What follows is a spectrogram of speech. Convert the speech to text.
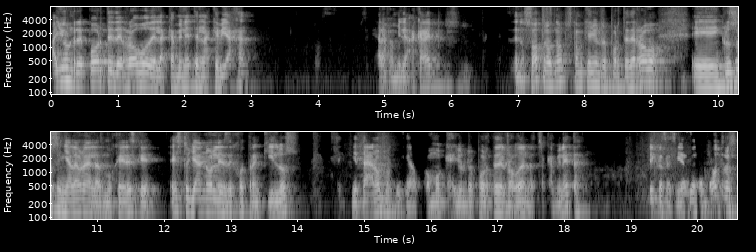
hay un reporte de robo de la camioneta en la que viajan. A la familia, ah, pues, de nosotros, ¿no? Pues como que hay un reporte de robo. Eh, incluso señala una de las mujeres que esto ya no les dejó tranquilos, se inquietaron porque dijeron, ¿cómo que hay un reporte del robo de nuestra camioneta? Así es de nosotros.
